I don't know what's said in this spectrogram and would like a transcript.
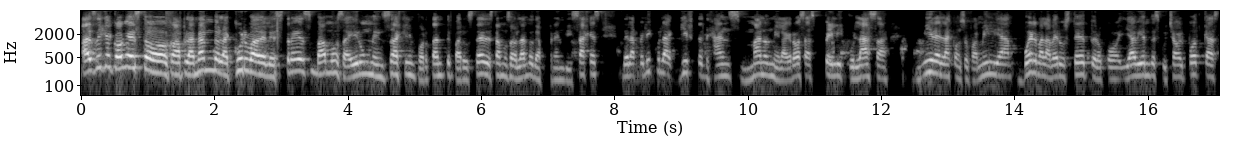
Así que con esto, aplanando la curva del estrés, vamos a ir un mensaje importante para ustedes. Estamos hablando de aprendizajes de la película Gifted Hands, Manos Milagrosas, peliculaza. Mírela con su familia, vuélvala a ver usted, pero ya habiendo escuchado el podcast,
